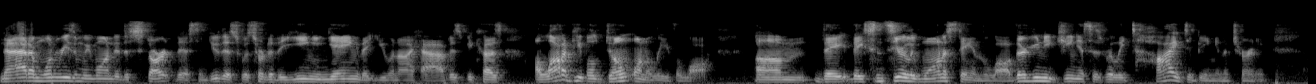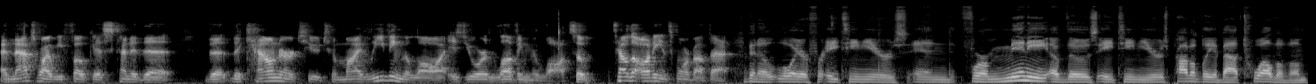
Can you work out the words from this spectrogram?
Now, Adam, one reason we wanted to start this and do this was sort of the yin and yang that you and I have, is because a lot of people don't want to leave the law. Um, they they sincerely want to stay in the law. Their unique genius is really tied to being an attorney, and that's why we focus kind of the the the counter to to my leaving the law is your loving the law. So tell the audience more about that. I've been a lawyer for 18 years, and for many of those 18 years, probably about 12 of them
